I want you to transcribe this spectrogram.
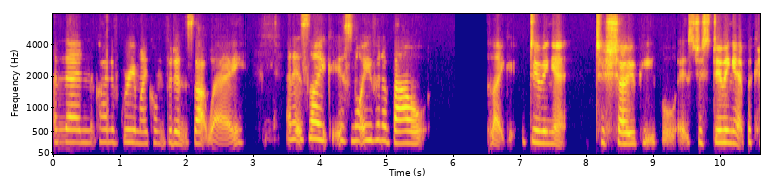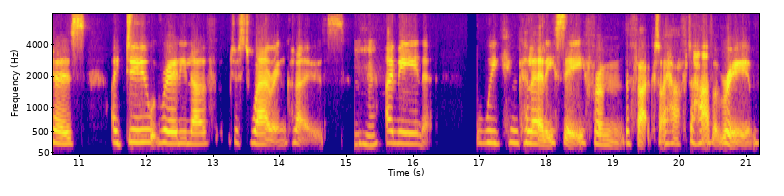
And then kind of grew my confidence that way. And it's like it's not even about like doing it to show people. It's just doing it because I do really love just wearing clothes. Mm-hmm. I mean, we can clearly see from the fact I have to have a room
